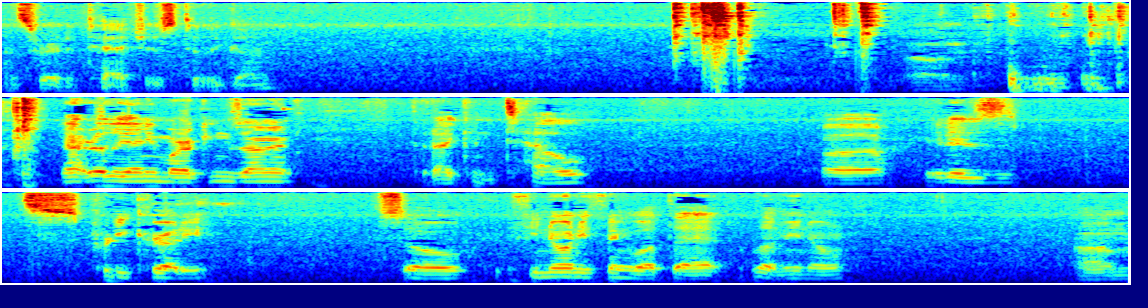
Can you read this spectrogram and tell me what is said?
That's where it attaches to the gun. Um, not really any markings on it that I can tell. Uh, it is it's pretty cruddy. So if you know anything about that, let me know. Um,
